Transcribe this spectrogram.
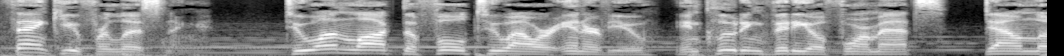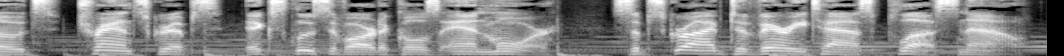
Thank you for listening. To unlock the full two hour interview, including video formats, downloads, transcripts, exclusive articles, and more, subscribe to Veritas Plus now.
